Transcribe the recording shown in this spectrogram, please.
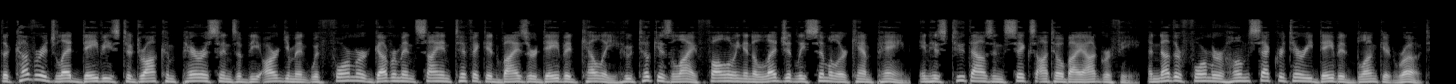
The coverage led Davies to draw comparisons of the argument with former government scientific advisor David Kelly, who took his life following an allegedly similar campaign. In his 2006 autobiography, another former Home Secretary David Blunkett wrote,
